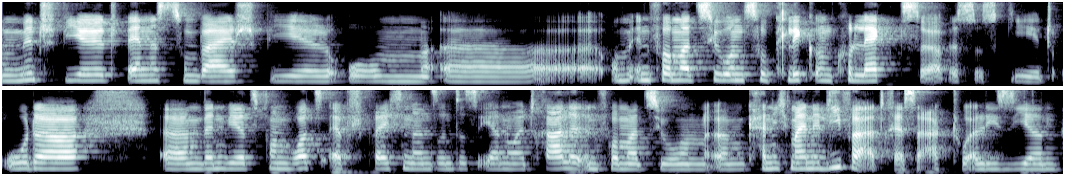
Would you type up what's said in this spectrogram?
mitspielt, wenn es zum Beispiel um, um Informationen zu Click- und Collect-Services geht oder ähm, wenn wir jetzt von WhatsApp sprechen, dann sind es eher neutrale Informationen. Ähm, kann ich meine Lieferadresse aktualisieren?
